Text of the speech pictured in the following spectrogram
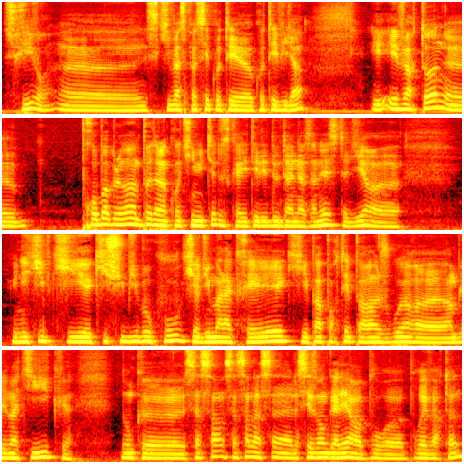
suivre euh, ce qui va se passer côté, côté Villa. Et Everton, euh, probablement un peu dans la continuité de ce qu'a été les deux dernières années, c'est-à-dire euh, une équipe qui, qui, subit beaucoup, qui a du mal à créer, qui n'est pas portée par un joueur euh, emblématique. Donc ça sent, ça sent la, la, saison galère pour, pour Everton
